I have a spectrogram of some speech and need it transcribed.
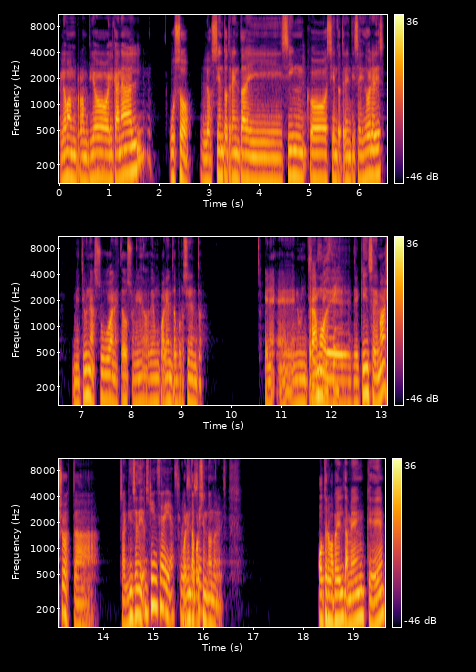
Globan rompió el canal, usó los 135, 136 dólares y metió una suba en Estados Unidos de un 40%. En, en un tramo sí, de, de 15 de mayo hasta, o sea, en 15 días. 15 días. lo hizo, 40% sí. en dólares. Otro papel también que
